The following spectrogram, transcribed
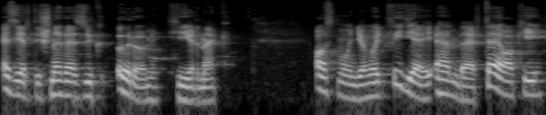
Ezért is nevezzük örömhírnek. Azt mondja, hogy figyelj ember, te, aki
